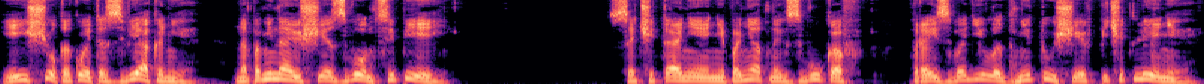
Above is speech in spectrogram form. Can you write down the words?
и еще какое-то звяканье, напоминающее звон цепей. Сочетание непонятных звуков производило гнетущее впечатление,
